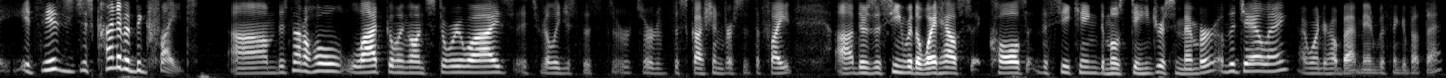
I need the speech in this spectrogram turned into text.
It is just kind of a big fight. Um, there's not a whole lot going on story wise. It's really just this sort of discussion versus the fight. Uh, there's a scene where the White House calls the Sea King the most dangerous member of the JLA. I wonder how Batman would think about that.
